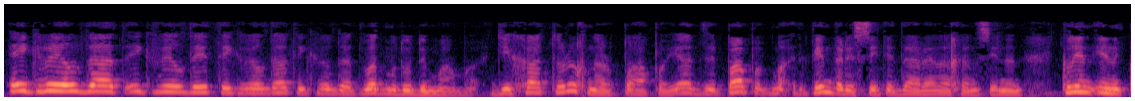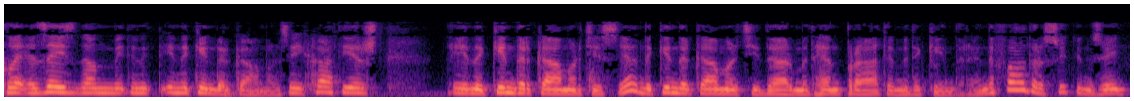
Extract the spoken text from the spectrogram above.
ik wil dat, ik wil dit, ik wil dat, ik wil dat. Wat moet de mama? Die gaat terug naar papa. Ja, de, papa, de kinderen zitten daar ergens in een, klin, in een zij is dan met in, in de kinderkamer. Zij gaat eerst in de kinderkamertjes, ja, in de kinderkamertje daar met hen praten met de kinderen. En de vader zit in zijn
